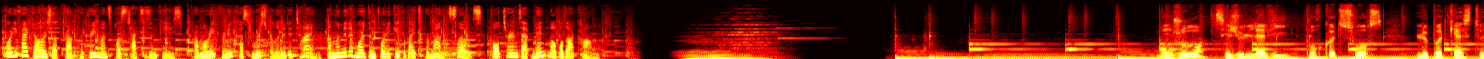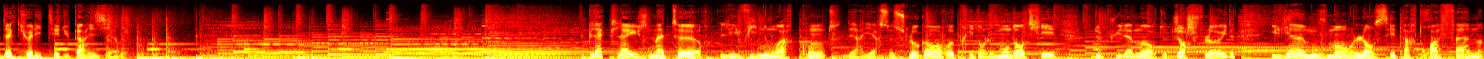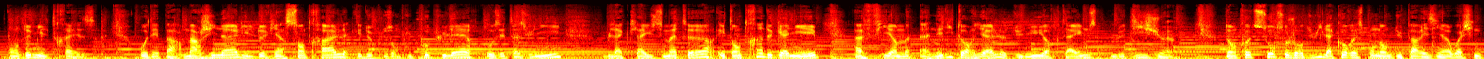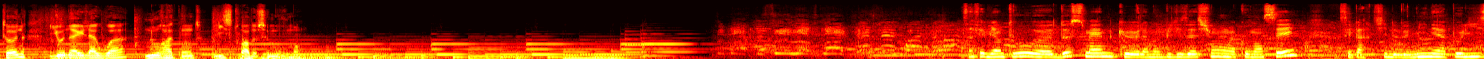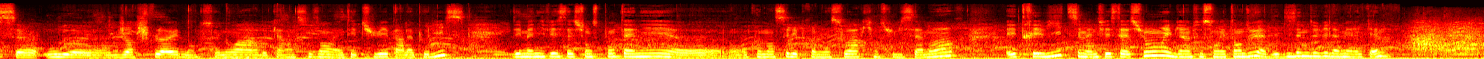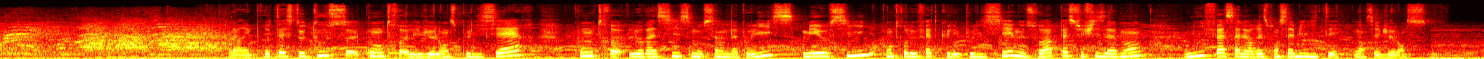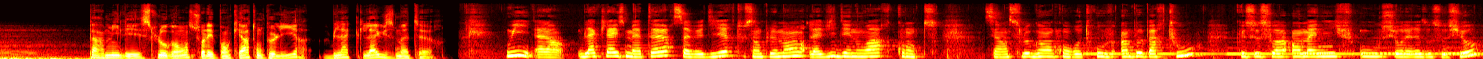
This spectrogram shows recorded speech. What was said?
slash $45 upfront for three months plus taxes and fees. Promo rate for new customers for limited time. Unlimited more than 40 gigabytes per month. Slows. Full terms at mintmobile.com. Bonjour, c'est Jules Lavie pour Code Source, le podcast d'actualité du Parisien. Black Lives Matter, les vies noires comptent. Derrière ce slogan, repris dans le monde entier depuis la mort de George Floyd, il y a un mouvement lancé par trois femmes en 2013. Au départ marginal, il devient central et de plus en plus populaire aux États-Unis. Black Lives Matter est en train de gagner, affirme un éditorial du New York Times le 10 juin. Dans Code Source aujourd'hui, la correspondante du Parisien à Washington, Yona Elawa, nous raconte l'histoire de ce mouvement. Ça fait bientôt euh, deux semaines que la mobilisation a commencé. C'est parti de Minneapolis euh, où euh, George Floyd, donc ce noir de 46 ans, a été tué par la police. Des manifestations spontanées ont commencé les premiers soirs qui ont suivi sa mort. Et très vite, ces manifestations eh bien, se sont étendues à des dizaines de villes américaines. Alors ils protestent tous contre les violences policières, contre le racisme au sein de la police, mais aussi contre le fait que les policiers ne soient pas suffisamment mis face à leurs responsabilités dans ces violences. Parmi les slogans sur les pancartes, on peut lire Black Lives Matter. Oui, alors Black Lives Matter, ça veut dire tout simplement la vie des Noirs compte. C'est un slogan qu'on retrouve un peu partout, que ce soit en manif ou sur les réseaux sociaux.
